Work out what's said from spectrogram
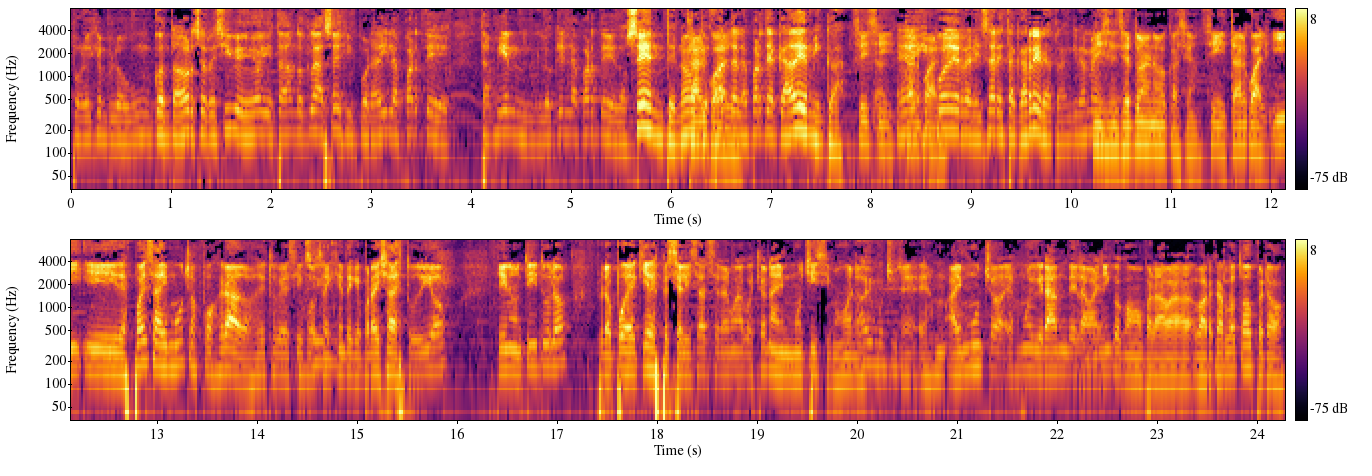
por ejemplo, un contador se recibe y hoy está dando clases y por ahí la parte, también lo que es la parte docente, ¿no? Tal Te cual. falta la parte académica. Sí, sí, ¿eh? tal y cual. puede realizar esta carrera tranquilamente. Licenciatura en educación, sí, tal cual. Y, y después hay muchos posgrados, esto que decís vos, Sí. hay gente que por ahí ya estudió tiene un título, pero puede quiere especializarse en alguna cuestión, hay muchísimos. Bueno, Hay muchísimos. eh, es, hay mucho, es muy grande el abanico como para abarcarlo todo, pero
